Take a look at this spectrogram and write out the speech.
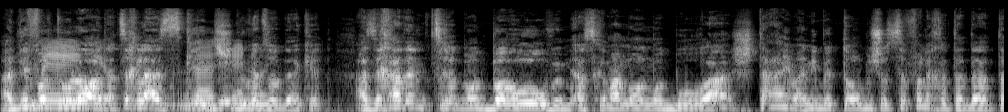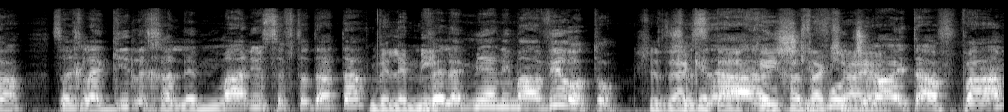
ה default הוא לא. אתה צריך להסכים, זה בדיוק, השינוי. את צודקת. אז אחד, אני צריך להיות מאוד ברור, והסכמה מאוד מאוד ברורה. שתיים, אני בתור מי שאוסף עליך את הדאטה, צריך להגיד לך למה אני אוסף את הדאטה, ולמי? ולמי אני מעביר אותו. שזה הקטע הכי חזק שזה השקיפות שהיה. שלא הייתה אף פעם.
